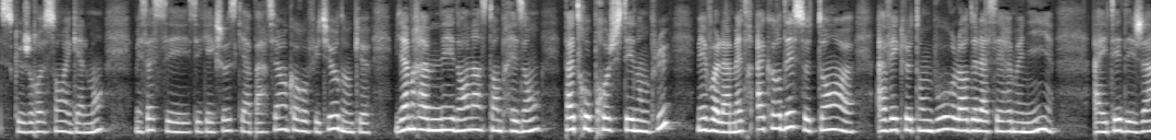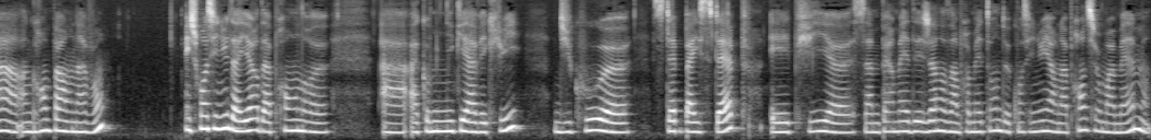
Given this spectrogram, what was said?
ce que je ressens également. Mais ça, c'est quelque chose qui appartient encore au futur. Donc, euh, bien me ramener dans l'instant présent, pas trop projeter non plus. Mais voilà, m'être accordé ce temps euh, avec le tambour lors de la cérémonie a été déjà un grand pas en avant. Et je continue d'ailleurs d'apprendre euh, à, communiquer avec lui. Du coup, step by step. Et puis, ça me permet déjà dans un premier temps de continuer à en apprendre sur moi-même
